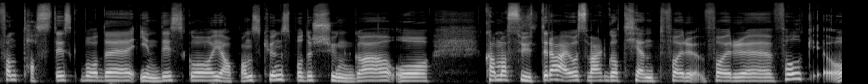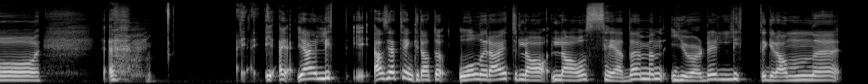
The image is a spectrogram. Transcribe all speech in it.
fantastisk både indisk og japansk kunst, både shunga og Kamasutra er jo svært godt kjent for, for eh, folk. og eh, jeg, jeg, litt, altså jeg, tenker at all right, la, la, oss se det, men gjør det litt grann eh,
